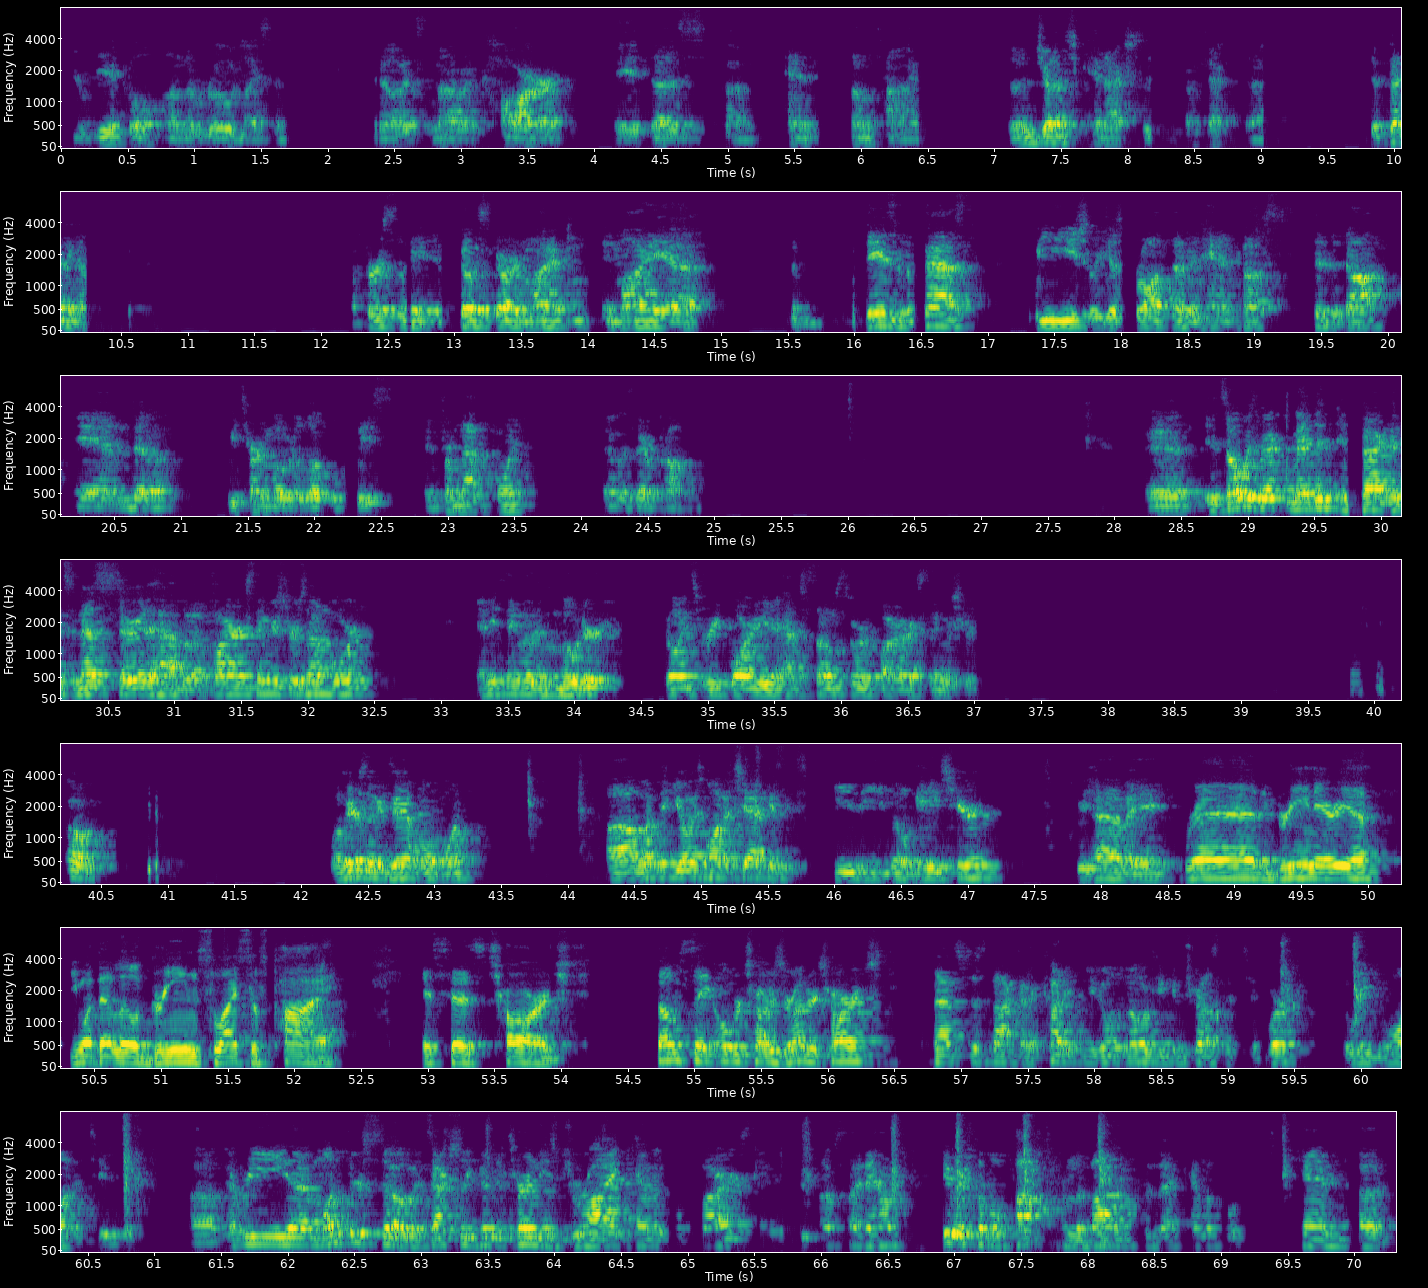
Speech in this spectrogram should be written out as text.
your vehicle on the road license. You know, it's not a car. It does um, tend sometimes. The judge can actually affect that, depending on. Personally, in Coast Guard, in my in my uh, the days of the past, we usually just brought them in handcuffs to the dock, and uh, we turn them over to local police. And from that point, that was their problem. And it's always recommended, in fact, it's necessary to have uh, fire extinguishers on board. Anything with a motor going to require you to have some sort of fire extinguisher. Oh, well, here's an example of one. Uh, one thing you always want to check is the little gauge here. We have a red and green area. You want that little green slice of pie. It says charged. Some say overcharged or undercharged. That's just not going to cut it. You don't know if you can trust it to work the way you want it to. Uh, every uh, month or so, it's actually good to turn these dry chemical fire extinguishers upside down. Give it a couple pops from the bottom because that chemical can uh,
